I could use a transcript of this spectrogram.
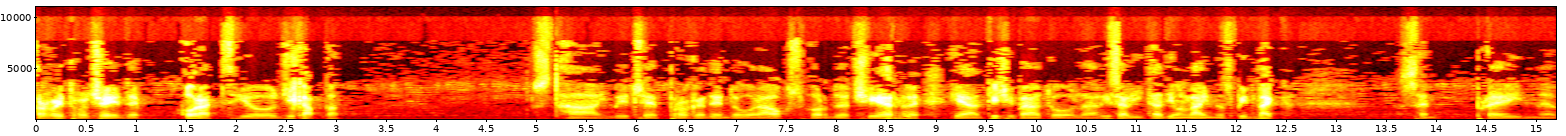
retrocede Orazio GK sta invece progredendo ora Oxford CR e ha anticipato la risalita di online Speedmac, sempre in,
